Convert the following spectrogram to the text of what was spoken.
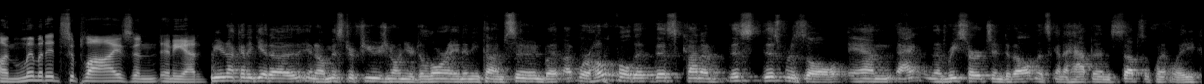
unlimited supplies, and, and he added, You're not going to get a you know Mr. Fusion on your DeLorean anytime soon, but uh, we're hopeful that this kind of this this result and the research and development that's going to happen subsequently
